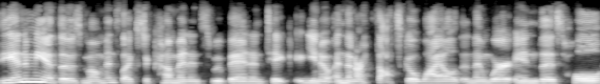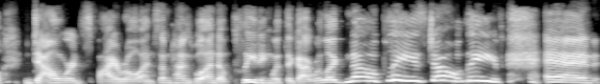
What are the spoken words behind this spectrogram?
the enemy at those moments likes to come in and swoop in and take, you know, and then our thoughts go wild. And then we're in this whole downward spiral. And sometimes we'll end up pleading with the guy. We're like, no, please don't leave. And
